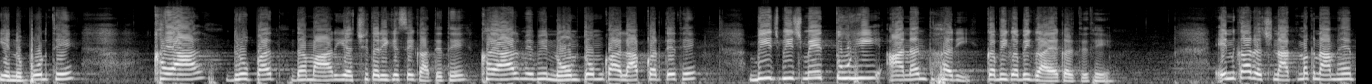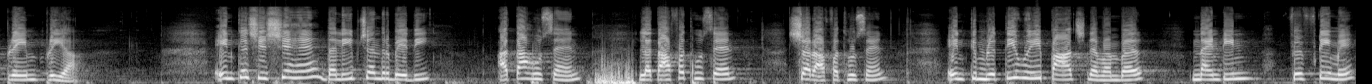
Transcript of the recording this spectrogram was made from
ये निपुण थे। ख्याल, ध्रुपद धमार ये अच्छी तरीके से गाते थे। ख्याल में भी नोम तोम का आलाप करते थे। बीच बीच में तू ही आनंद हरि कभी कभी गाया करते थे। इनका रचनात्मक नाम है प्रेम प्रिया। इनके शिष्य हैं दलीप चंद्र बेदी, अता हुसैन, लताफत हुसैन, शराफत हुसैन। इनकी मृत्यु हुई पाँच नवंबर 1950 में।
